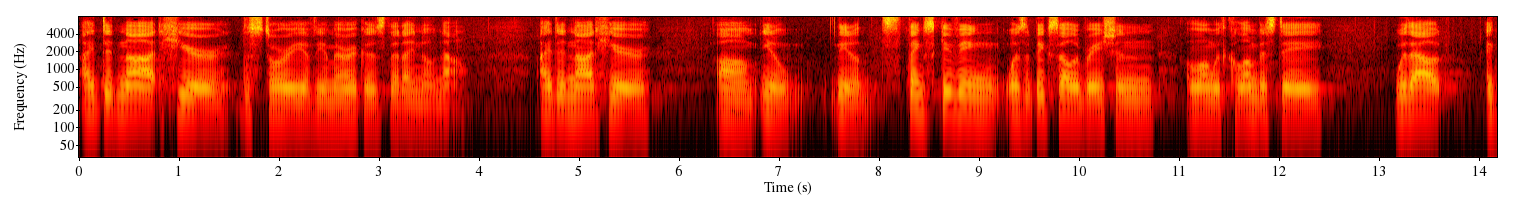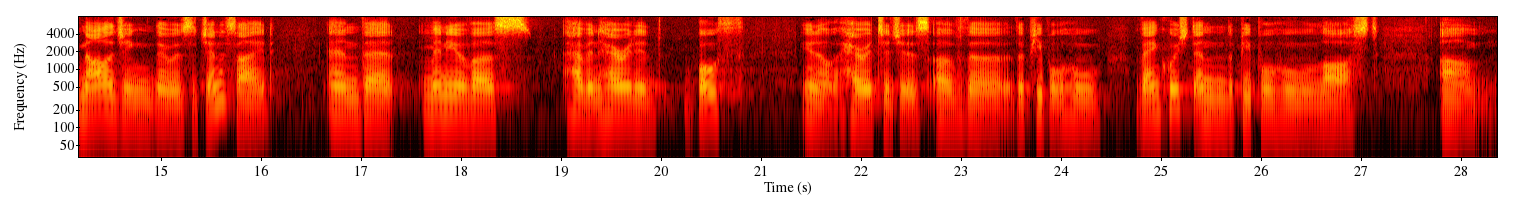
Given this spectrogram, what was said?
I did not hear the story of the Americas that I know now. I did not hear, um, you know, you know, Thanksgiving was a big celebration along with Columbus Day, without acknowledging there was a genocide, and that many of us have inherited both, you know, heritages of the the people who vanquished and the people who lost um,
